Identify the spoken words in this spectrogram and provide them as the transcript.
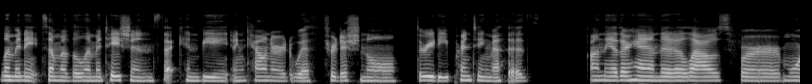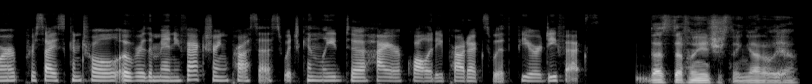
eliminates some of the limitations that can be encountered with traditional 3D printing methods. On the other hand, it allows for more precise control over the manufacturing process, which can lead to higher quality products with fewer defects. That's definitely interesting, Natalya.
